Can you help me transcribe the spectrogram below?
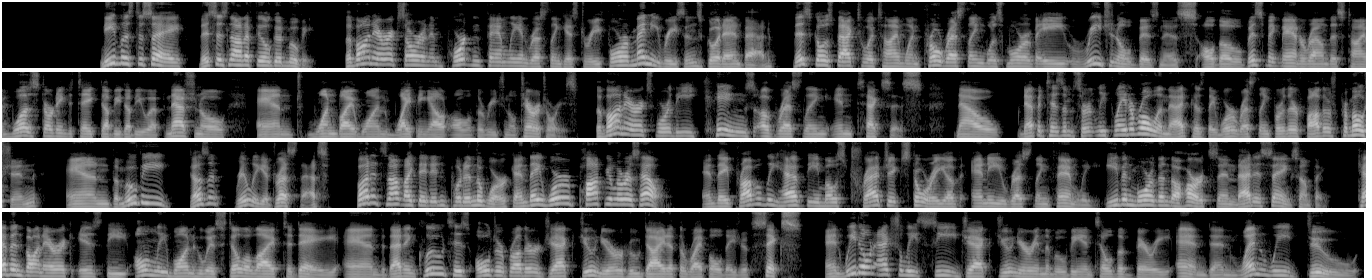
Needless to say, this is not a feel good movie. The Von Erichs are an important family in wrestling history for many reasons, good and bad. This goes back to a time when pro wrestling was more of a regional business, although Vince McMahon around this time was starting to take WWF national and one by one wiping out all of the regional territories. The Von Erichs were the kings of wrestling in Texas. Now, nepotism certainly played a role in that because they were wrestling for their father's promotion, and the movie doesn't really address that. But it's not like they didn't put in the work, and they were popular as hell. And they probably have the most tragic story of any wrestling family, even more than the Harts, and that is saying something. Kevin Von Erich is the only one who is still alive today, and that includes his older brother Jack Jr., who died at the ripe old age of six. And we don't actually see Jack Jr. in the movie until the very end, and when we do,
